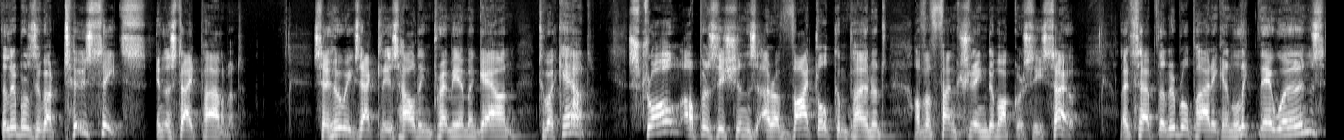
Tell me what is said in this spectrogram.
The Liberals have got two seats in the state parliament. So, who exactly is holding Premier McGowan to account? Strong oppositions are a vital component of a functioning democracy. So, let's hope the Liberal Party can lick their wounds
